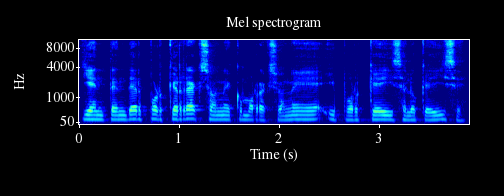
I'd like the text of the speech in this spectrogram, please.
Y a entender por qué reaccioné como reaccioné y por qué hice lo que hice.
